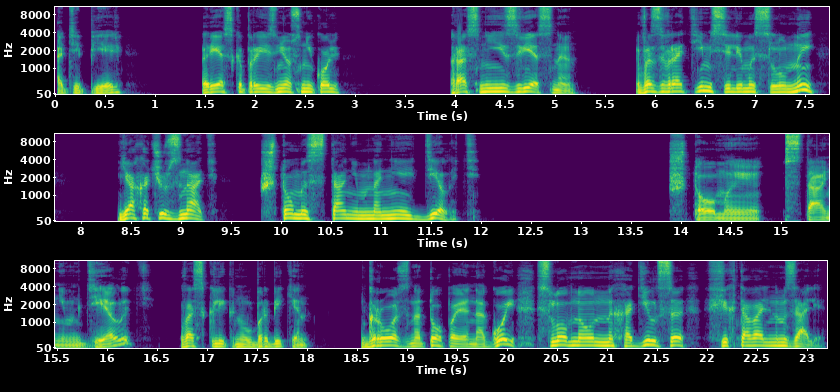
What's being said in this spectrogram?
«А теперь», — резко произнес Николь, — «раз неизвестно, возвратимся ли мы с Луны, я хочу знать, что мы станем на ней делать». «Что мы станем делать?» — воскликнул Барбикен, грозно топая ногой, словно он находился в фехтовальном зале.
